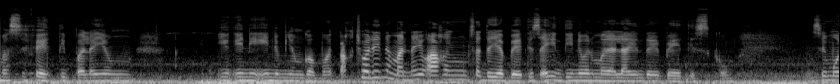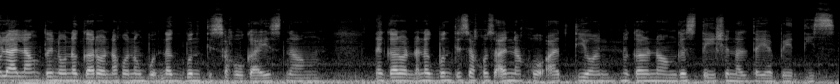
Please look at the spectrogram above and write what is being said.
mas effective pala yung yung iniinom yung gamot. Actually naman, yung aking sa diabetes ay hindi naman malala yung diabetes ko. Simula lang to nung nagkaroon ako ng bu- nagbuntis ako guys ng nagkaroon nagbuntis ako sa anak ko at yon nagkaroon ng gestational diabetes.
